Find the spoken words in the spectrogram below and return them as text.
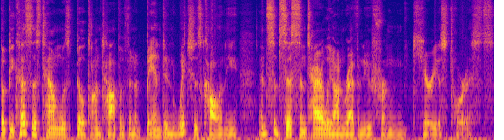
but because this town was built on top of an abandoned witches colony and subsists entirely on revenue from curious tourists.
